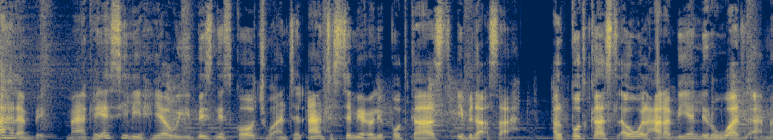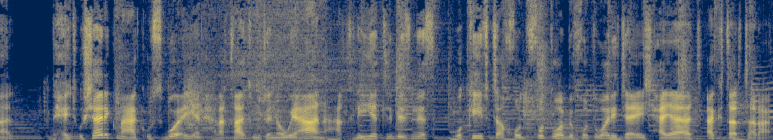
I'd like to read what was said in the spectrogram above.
أهلا بك. معك ياسين اليحيوي business coach وأنت الآن تستمع لبودكاست ابدأ صح. البودكاست الأول عربيا لرواد الأعمال بحيث أشارك معك أسبوعيا حلقات متنوعة عن عقلية ال business وكيف تأخذ خطوة بخطوة لتعيش حياة أكثر ثراء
